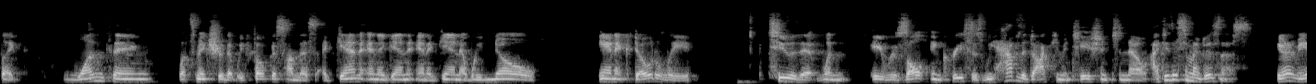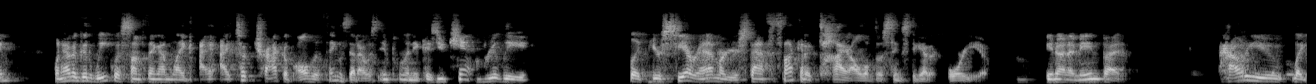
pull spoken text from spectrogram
like one thing. Let's make sure that we focus on this again and again and again. And we know anecdotally too that when a result increases, we have the documentation to know I do this in my business. You know what I mean? When I have a good week with something, I'm like, I, I took track of all the things that I was implementing because you can't really, like your CRM or your stats, it's not going to tie all of those things together for you. You know what I mean? But how do you, like,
